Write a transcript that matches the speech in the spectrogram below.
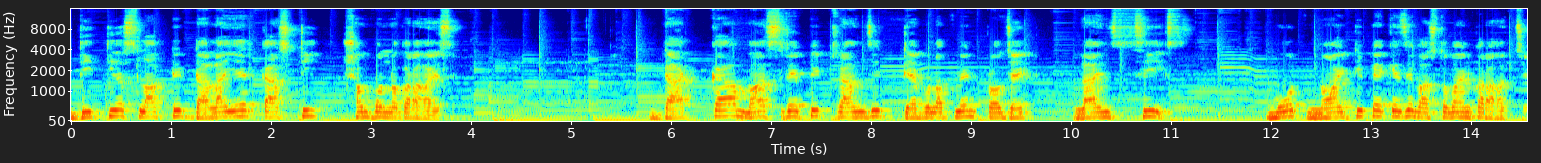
দ্বিতীয় স্ল্যাবটির ডালাইয়ের কাজটি সম্পন্ন করা হয়েছে। Dhaka mass rapid transit development project line six মোট নয়টি প্যাকেজে বাস্তবায়ন করা হচ্ছে।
